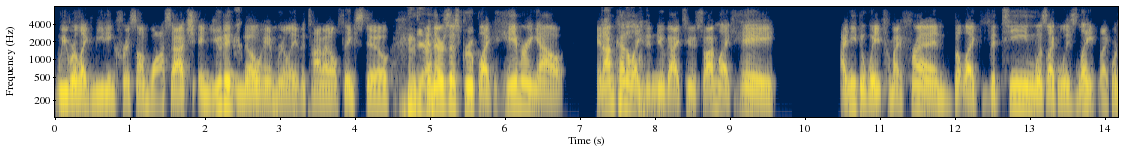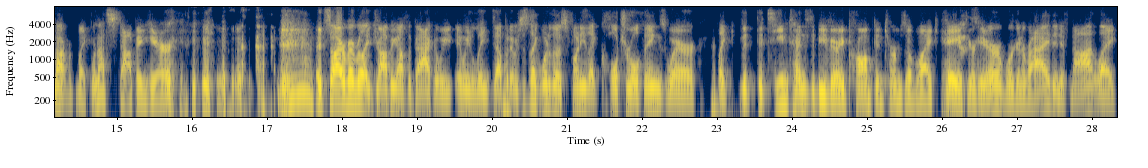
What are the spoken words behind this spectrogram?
we were like meeting chris on wasatch and you didn't know him really at the time i don't think stu yeah. and there's this group like hammering out and i'm kind of like the new guy too so i'm like hey I need to wait for my friend, but like the team was like, well, he's late. Like we're not like we're not stopping here. and so I remember like dropping off the back and we and we linked up, but it was just like one of those funny like cultural things where like the, the team tends to be very prompt in terms of like, hey, if you're here, we're gonna ride. And if not, like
